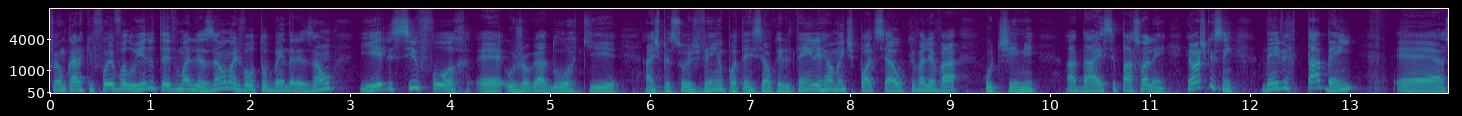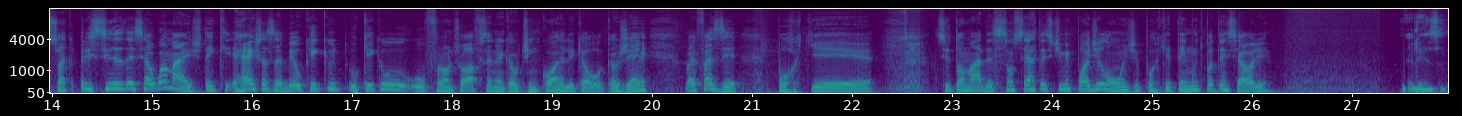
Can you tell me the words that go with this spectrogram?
foi um cara que foi evoluindo, teve uma lesão, mas voltou bem da lesão. E ele, se for é, o jogador que as pessoas veem o potencial que ele tem, ele realmente pode ser algo que vai levar o time a dar esse passo além. Eu acho que assim, Denver tá bem, é, só que precisa desse algo a mais. Tem que resta saber o que que o, que que o, o front office, né, que é o Tim Connelly, que é o que é o GM, vai fazer, porque se tomar a decisão certa, esse time pode ir longe, porque tem muito potencial ali. Beleza.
